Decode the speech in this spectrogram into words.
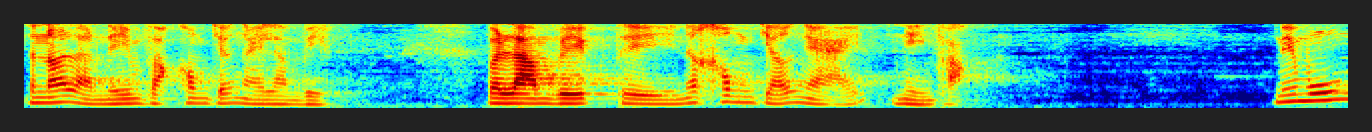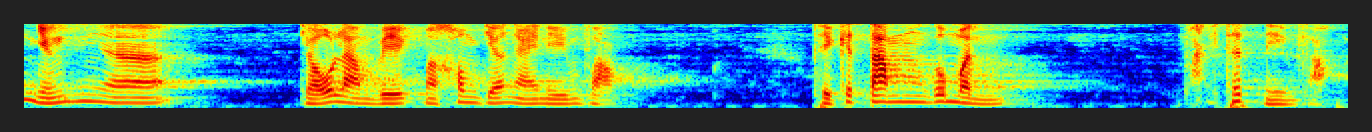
Nó nói là niệm Phật không trở ngại làm việc. Và làm việc thì nó không trở ngại niệm Phật. Nếu muốn những à, chỗ làm việc mà không trở ngại niệm Phật thì cái tâm của mình phải thích niệm Phật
